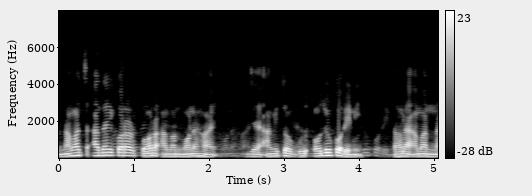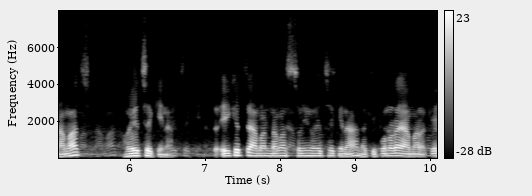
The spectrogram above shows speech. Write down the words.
নামাজ আদায় করার পর আমার মনে হয় যে আমি তো অজু করিনি, তাহলে আমার নামাজ হয়েছে কিনা? তো এই ক্ষেত্রে আমার নামাজ সহি হয়েছে কিনা, নাকি পুনরায় আমাকে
